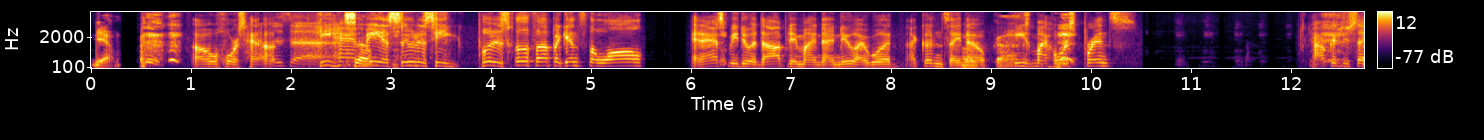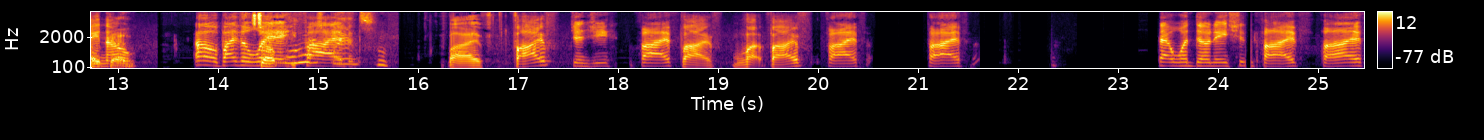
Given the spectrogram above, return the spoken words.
yeah Oh, horse. That Ha- was, uh, he had So- me as soon as he put his hoof up against the wall and asked me to adopt him. I, I knew I would. I couldn't say Oh, no. God. He's my horse prince. How could you say Okay. no? oh, by the way, Horse five. prince. five Five? Gingy. Five. Five. What, five? Five. Five. That one donation. Five. Five.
